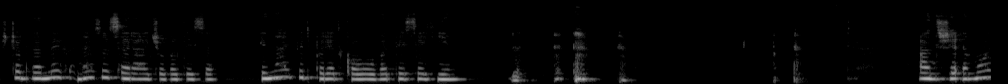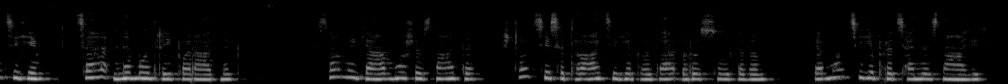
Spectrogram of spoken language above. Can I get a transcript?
щоб на них не зосереджуватися і не підпорядковуватися їм. Адже емоції це не мудрий порадник. Саме я можу знати, що в цій ситуації буде розсудливим. Емоції про це не знають.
